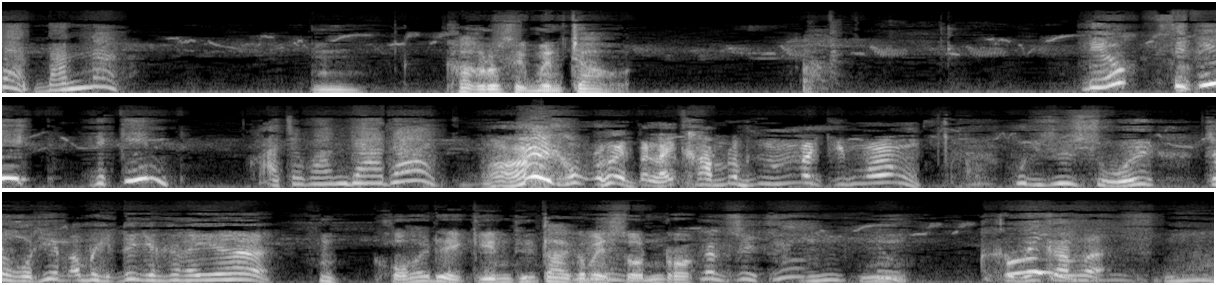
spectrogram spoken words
แบบนั้นน่ะ อืมข้าก็รู้สึกเหมือนเจ้า เดี๋ยวสิพี่ อย่ากินเขาอาจจะวางยาได้ เฮ้ยเขาเล่นไปหลายคำแล้วมันไม่กินมั้งผู้หญิงที่สวยจะโหดเทียมเอามาเห็นได้ยังไงอะขอให้ได้กินถึงตายก็ไม่สนหรอก นั่นสิอืมอืมเขาไม่กันอะอืม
